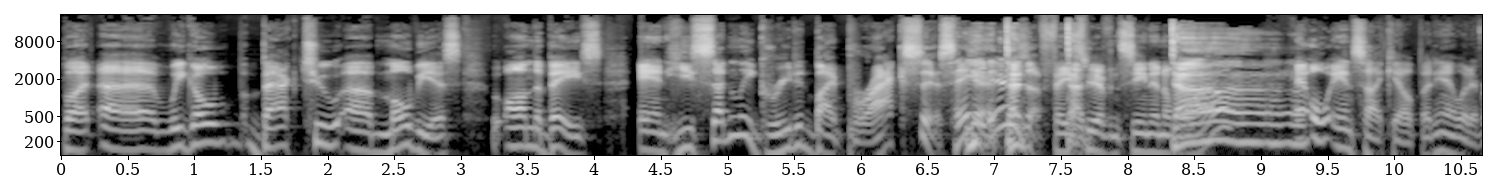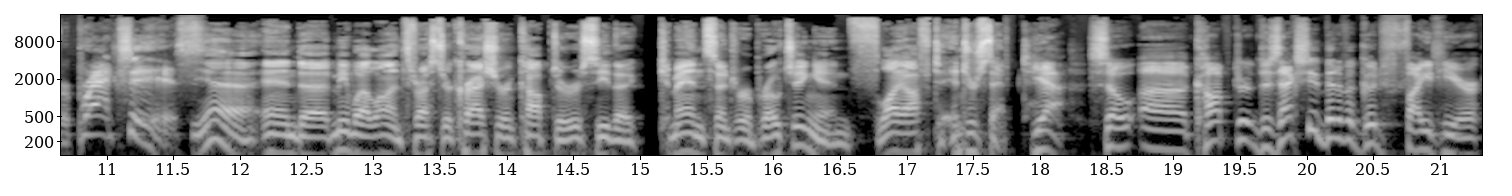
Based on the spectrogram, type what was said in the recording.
But uh, we go back to uh, Mobius on the base, and he's suddenly greeted by Braxis. Hey, Yeah, there's dun- a face dun- we haven't seen in a dun. while. And- oh, and Cy-Kill, but yeah, whatever. Braxis! Yeah, and uh, meanwhile, on Thruster, Crasher, and Copter see the command center approaching and fly off to intercept. Yeah. So, uh, Copter, there's actually a bit of a good fight here.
